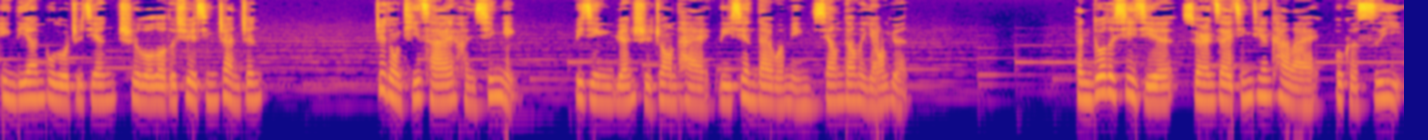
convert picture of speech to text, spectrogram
印第安部落之间赤裸裸的血腥战争。这种题材很新颖，毕竟原始状态离现代文明相当的遥远。很多的细节虽然在今天看来不可思议，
